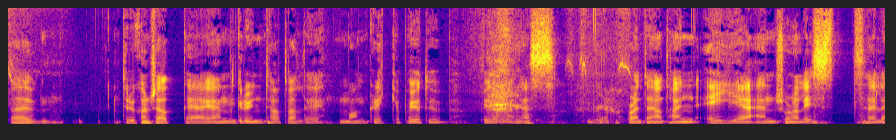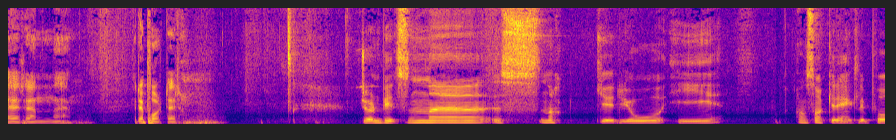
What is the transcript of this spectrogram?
Jeg tror kanskje at det er en grunn til at veldig mange klikker på YouTube-videoene hans. ja. Blant annet at han eier en journalist eller en eh, reporter. Jordan Peterson eh, snakker jo i Han snakker egentlig på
